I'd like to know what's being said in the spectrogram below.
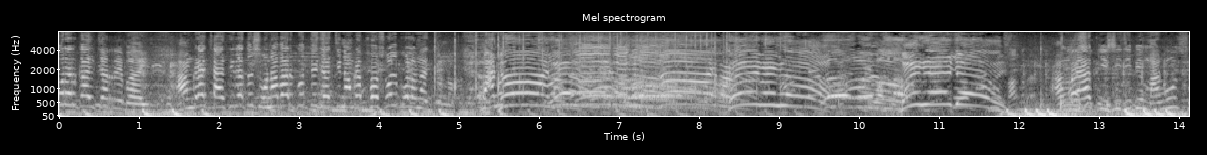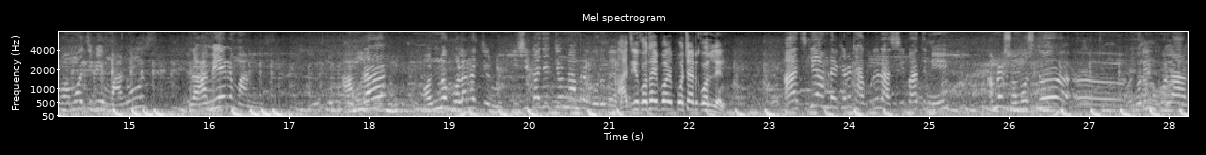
করার কালচার রে ভাই। আমরা চাষিরা তো সোনা বার করতে যাচ্ছি না আমরা ফসল ফলানোর জন্য। মানুষ আমরা কৃষিজীবী মানুষ শ্রমজীবী মানুষ গ্রামের মানুষ। আমরা অন্ন ফলানোর জন্য কৃষিকাজের জন্য আমরা গরু ব্যবহার আজকে কোথায় প্রচার করলেন? আজকে আমরা এখানে ঠাকুরের আশীর্বাদ নিয়ে আমরা সমস্ত হরিণ খোলার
